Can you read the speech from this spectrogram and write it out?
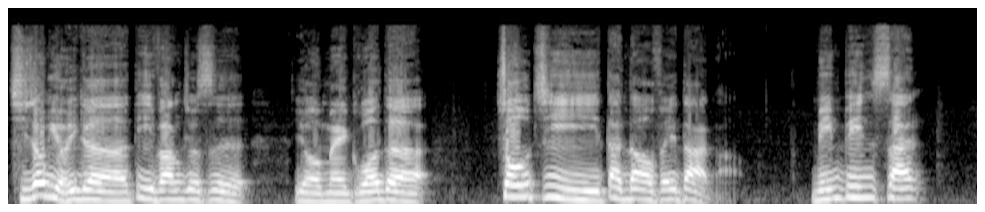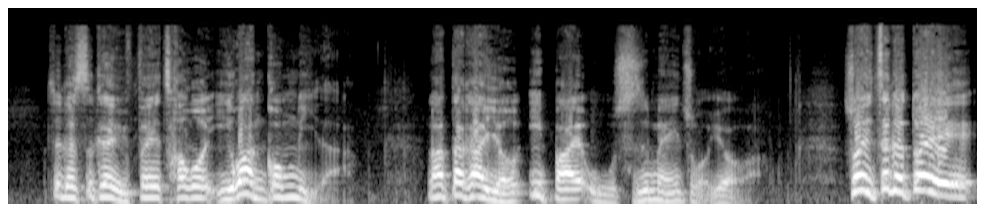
其中有一个地方就是有美国的洲际弹道飞弹啊，民兵三，这个是可以飞超过一万公里的，那大概有一百五十枚左右啊，所以这个对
